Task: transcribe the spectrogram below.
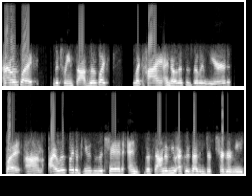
And I was like between sobs, I was like, like, hi, I know this is really weird, but um, I was like abused as a kid, and the sound of you exercising just triggered me.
